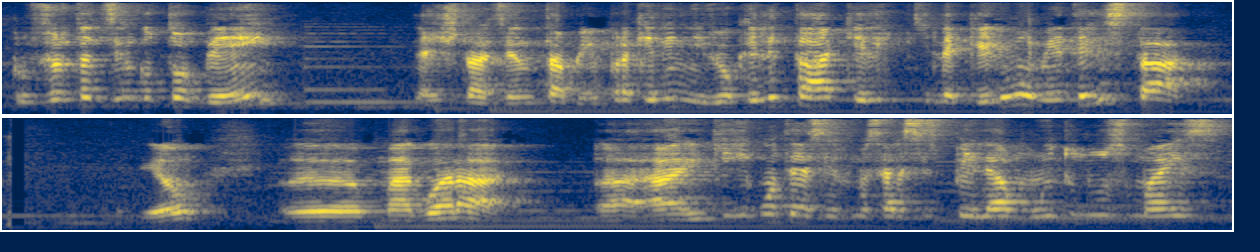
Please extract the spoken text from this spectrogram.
O professor está dizendo que eu tô bem, a gente está dizendo que tá bem para aquele nível que ele tá, que, ele, que naquele momento ele está. Entendeu? Uh, mas agora, aí o que, que acontece? Eles começaram a se espelhar muito nos mais,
